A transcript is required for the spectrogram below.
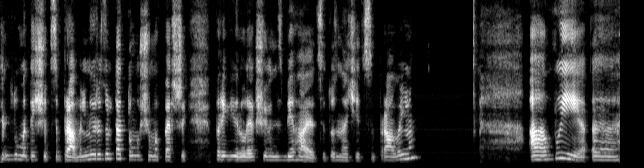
думати, що це правильний результат, тому що ми перший перевірили, якщо він збігається, то значить це правильно. А ви е,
